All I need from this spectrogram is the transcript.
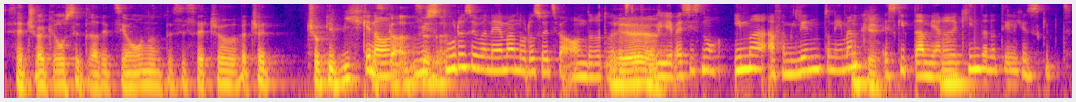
Das hat schon eine große Tradition und das ist halt schon, hat schon, schon Gewicht, Genau, das Ganze. willst ne? du das übernehmen oder soll jetzt wer anderer tun aus Ja, der ja. Familie? Weil es ist noch immer ein Familienunternehmen. Okay. Mhm. Es gibt da mehrere Kinder natürlich, also es gibt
